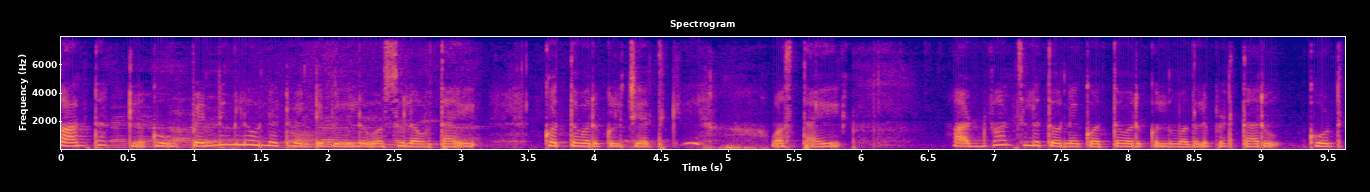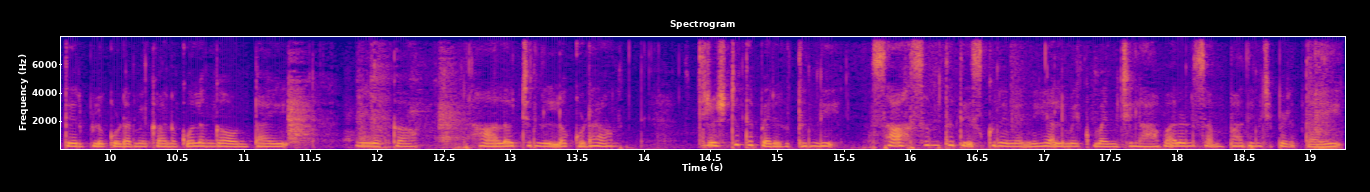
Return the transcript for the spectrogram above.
కాంట్రాక్టులకు పెండింగ్లో ఉన్నటువంటి బిల్లులు వసూలు అవుతాయి కొత్త వర్కులు చేతికి వస్తాయి. అడ్వాన్సులతోనే కొత్త వర్కులు మొదలు పెడతారు. కోర్టు తీర్పులు కూడా మీకు అనుకూలంగా ఉంటాయి. మీ యొక్క ఆలోచనల్లో కూడా దృష్టత పెరుగుతుంది. సాహసంతో తీసుకునే నిర్ణయాలు మీకు మంచి లాభాలను సంపాదించి పెడతాయి.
